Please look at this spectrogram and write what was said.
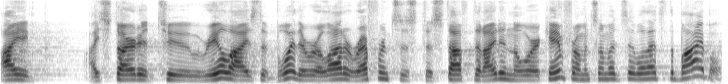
I, I started to realize that, boy, there were a lot of references to stuff that I didn't know where it came from. And somebody said, well, that's the Bible.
